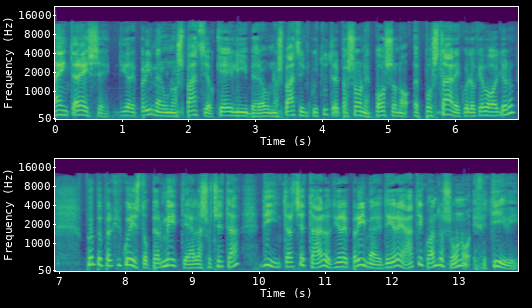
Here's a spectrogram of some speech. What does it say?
ha interesse di reprimere uno spazio che è libero, uno spazio in cui tutte le persone possono eh, postare quello che vogliono, proprio perché questo permette alla società di intercettare o di reprimere dei reati quando sono effettivi.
